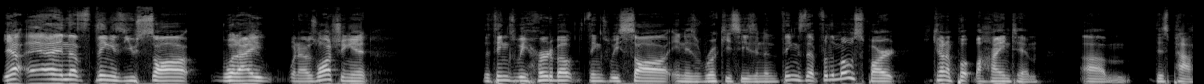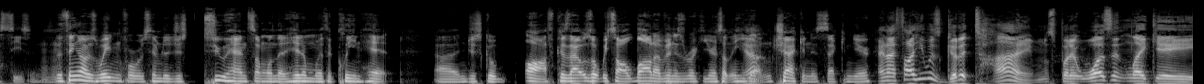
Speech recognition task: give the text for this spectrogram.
Yeah, and that's the thing is you saw what I when I was watching it, the things we heard about, the things we saw in his rookie season, and the things that for the most part he kind of put behind him um, this past season. Mm-hmm. The thing I was waiting for was him to just two hand someone that hit him with a clean hit uh, and just go off because that was what we saw a lot of in his rookie year and something he Yeah. got in check in his second year. And I thought he was good at times, but it wasn't like a.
